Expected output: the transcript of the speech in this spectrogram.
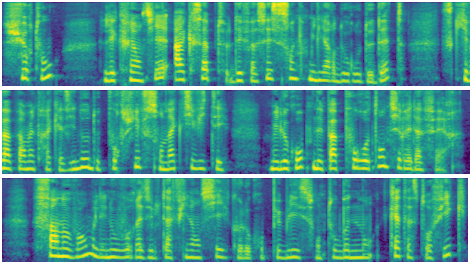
Surtout, les créanciers acceptent d'effacer 5 milliards d'euros de dettes, ce qui va permettre à Casino de poursuivre son activité. Mais le groupe n'est pas pour autant tiré d'affaire. Fin novembre, les nouveaux résultats financiers que le groupe publie sont tout bonnement catastrophiques,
